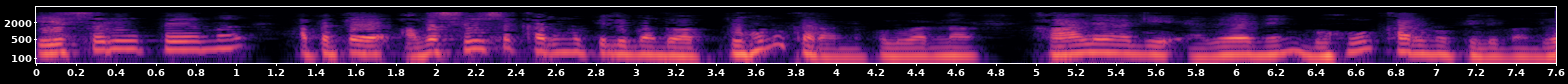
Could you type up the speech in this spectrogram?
ඒ ස්වરૂපයම අපට අවශේෂ කරුණු පිළිබඳව පුහුණු කරන්න පුළුවන් නම් කාලයගේ ඇවෑමෙන් බොහෝ කරුණු පිළිබඳව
